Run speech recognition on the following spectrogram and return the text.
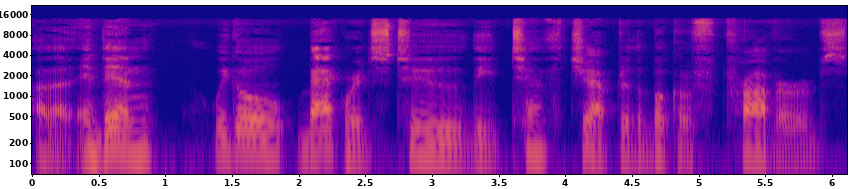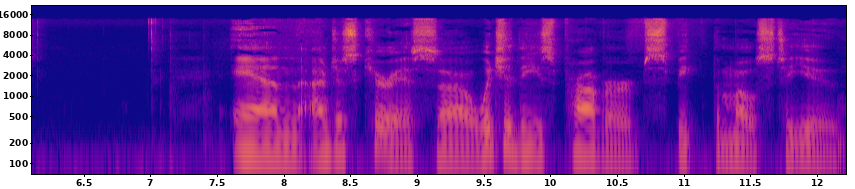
uh, and then we go backwards to the 10th chapter of the book of Proverbs. And I'm just curious, uh, which of these proverbs speak the most to you?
